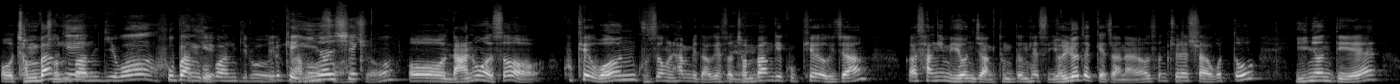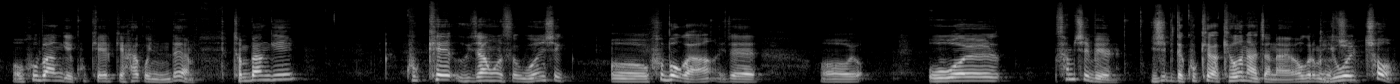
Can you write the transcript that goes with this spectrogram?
어, 전반기, 전반기와 후반기 후반기로 이렇게 나눠서 2년씩 하죠. 어, 나누어서 국회 원 구성을 합니다. 그래서 네. 전반기 국회의장과 상임위원장 등등 해서 18개잖아요. 선출해서 하고 또 2년 뒤에 어, 후반기 국회 이렇게 하고 있는데 전반기 국회의장으로서 우원식 어, 후보가 이제 어, 5월 30일 22대 국회가 개원하잖아요. 그러면 그렇죠. 6월 초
